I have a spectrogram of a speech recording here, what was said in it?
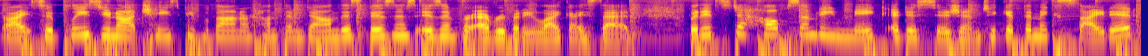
right? So please do not chase people down or hunt them down. This business isn't for everybody, like I said, but it's to help somebody make a decision, to get them excited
